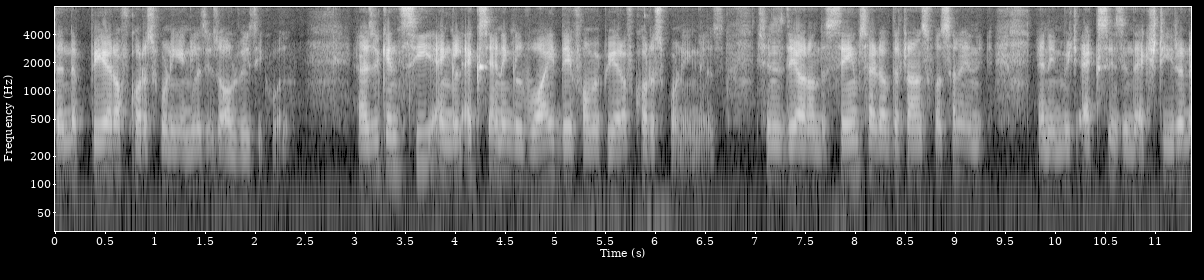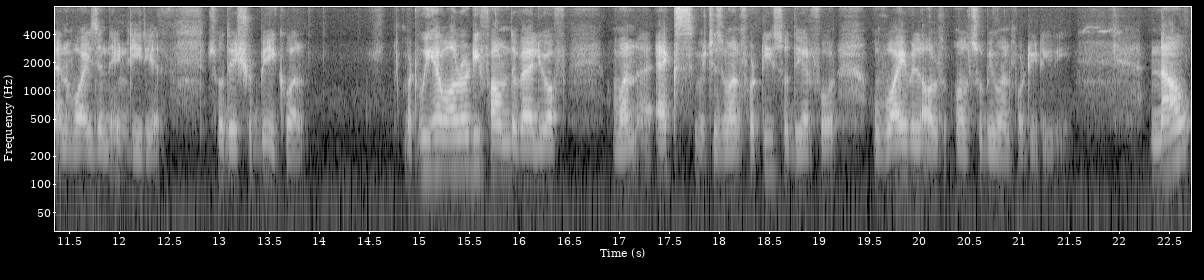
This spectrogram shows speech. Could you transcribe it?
then the pair of corresponding angles is always equal. As you can see angle x and angle y they form a pair of corresponding angles. Since they are on the same side of the transversal and, and in which x is in the exterior and y is in the interior. So they should be equal. But we have already found the value of 1 x which is 140 so therefore y will also be 140 degree. Now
